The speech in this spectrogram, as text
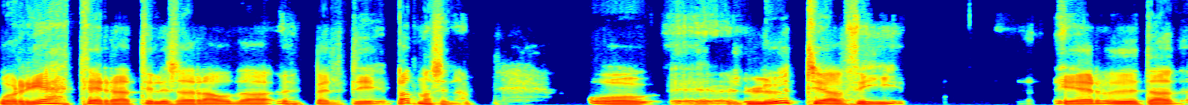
og rétt þeirra til þess að ráða uppeldi barna sinna. Og uh, luti af því er auðvitað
